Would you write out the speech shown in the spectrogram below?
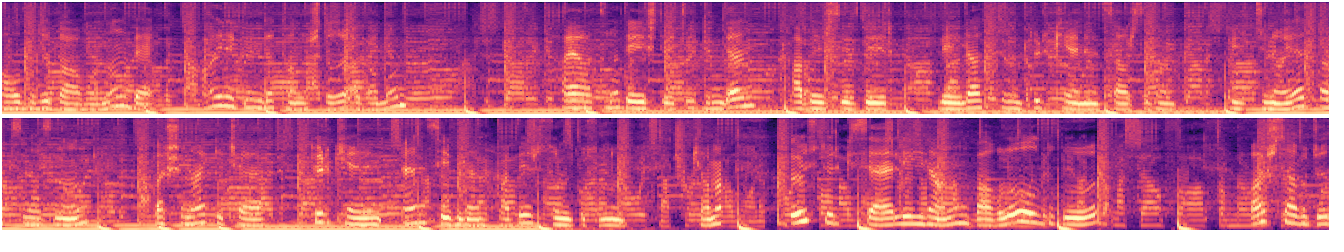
aldığı davanın ve aynı günde tanıştığı adamın hayatını değiştireceğinden habersizdir. Leyla tüm Türkiye'nin sarsılan bir cinayet vaksinasının başına geçer. Türkiye'nin en sevilen haber sunucusunun Kenan Öztürk ise Leyla'nın bağlı olduğu Başsavcı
